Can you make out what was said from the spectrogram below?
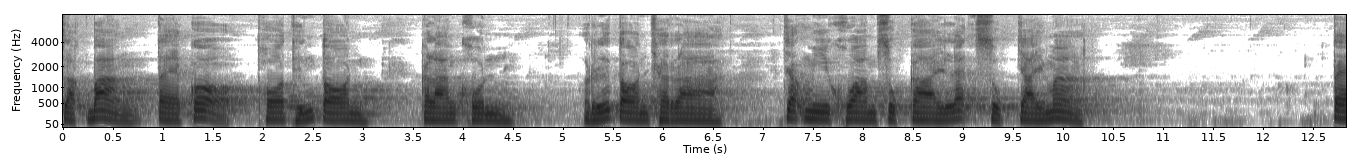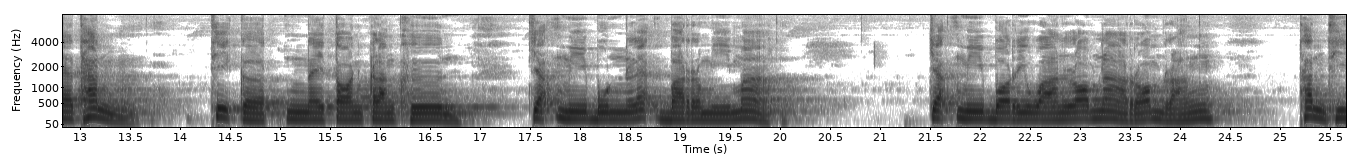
สรรคบ้าง แต่ก็พอถึงตอนกลางคน หรือตอนชรา จะมีความสุขกายและสุขใจมาก แต่ท่านที่เกิดในตอนกลางคืน จะมีบุญและบารมีมาก จะมีบริวารล้อมหน้าล้อมหลัง ท่านที่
